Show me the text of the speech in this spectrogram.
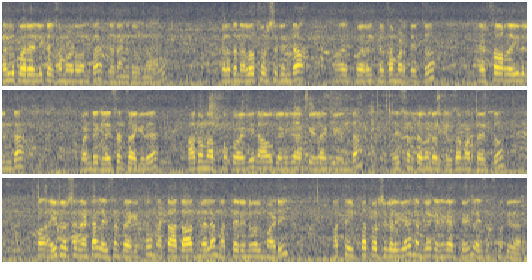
ಕಲ್ಲುಕೋರೆಯಲ್ಲಿ ಕೆಲಸ ಮಾಡುವಂಥ ಜನಾಂಗದವ್ರು ನಾವು. ಕಳೆದ ನಲವತ್ತು ವರ್ಷದಿಂದ ಕೋರೆಯಲ್ಲಿ ಕೆಲಸ ಮಾಡ್ತಾಯಿದ್ದು ಎರಡು ಸಾವಿರದ ಐದರಿಂದ ಬಂಡೆಗೆ ಲೈಸೆನ್ಸ್ ಆಗಿದೆ. ಕಾನೂನಾತ್ಮಕವಾಗಿ ನಾವು ಗಣಿಗಾರಿಕೆ ಇಲಾಖೆಯಿಂದ ಲೈಸೆನ್ಸ್ ತಗೊಂಡಲ್ಲಿ ಕೆಲಸ ಮಾಡ್ತಾಯಿದ್ದು ಐದು ವರ್ಷದ ಗಂಟ ಲೈಸೆನ್ಸ್ ಆಗಿತ್ತು. ಮತ್ತು ಅದಾದಮೇಲೆ ಮತ್ತೆ ರಿನ್ಯೂವಲ್ ಮಾಡಿ, ಮತ್ತೆ ಇಪ್ಪತ್ತು ವರ್ಷಗಳಿಗೆ ನಮಗೆ ಗಣಿಗಾರಿಕೆಗೆ ಲೈಸೆನ್ಸ್ ಕೊಟ್ಟಿದ್ದಾರೆ.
